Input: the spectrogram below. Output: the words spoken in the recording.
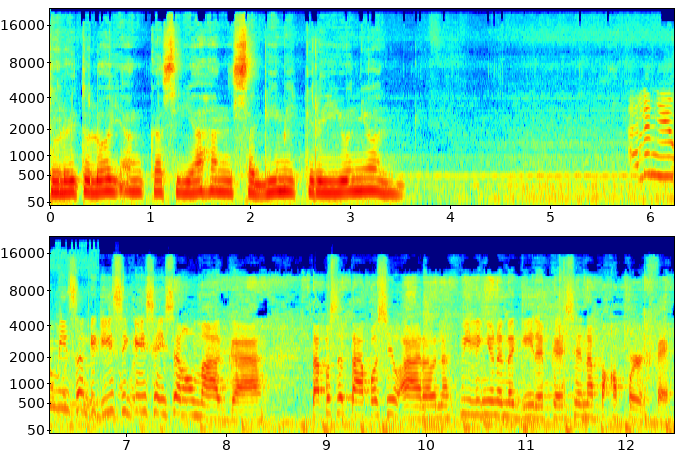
Tuloy-tuloy ang kasiyahan sa gimmick reunion. Alam niyo yung minsan gigising kayo sa isang umaga, tapos natapos yung araw na feeling nyo na naginip kayo siya napaka-perfect.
